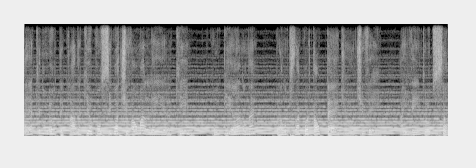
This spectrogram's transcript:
Aí aqui no meu teclado aqui eu consigo ativar uma layer aqui com piano, né? Para não precisar cortar o pad, ó, ativei. Aí vem a introdução,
